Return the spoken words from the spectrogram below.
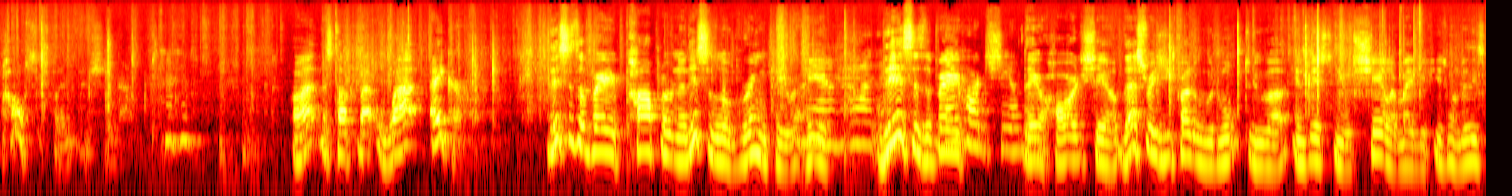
Hoss's favorite this year. All right, let's talk about White Acre. This is a very popular. Now this is a little green pea right here. Yeah, I like. This is a very they're hard to shell. they are hard to shell. That's the reason you probably would want to uh, invest in a sheller, maybe if you just want to do these.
